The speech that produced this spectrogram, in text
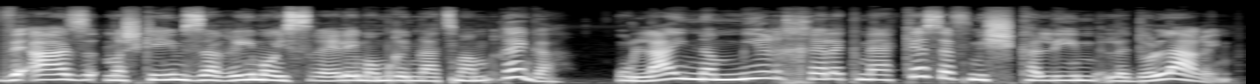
ואז משקיעים זרים או ישראלים אומרים לעצמם, רגע, אולי נמיר חלק מהכסף משקלים לדולרים.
